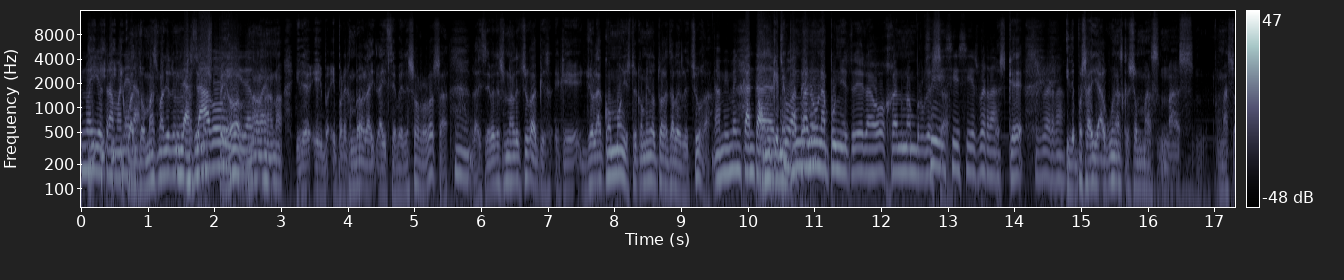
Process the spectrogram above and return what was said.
no hay y- otra y- y manera. cuanto más mayores Y nos las hacemos, lavo y peor. da no, no, no. Y, y- y, por ejemplo, la, la iceberg es horrorosa. Mm. La iceberg es una lechuga que, que yo la como y estoy comiendo toda la tarde lechuga. A mí me encanta la Aunque lechuga, me pongan pero- una puñetera hoja en una hamburguesa. Sí, sí, sí, es verdad. Es que Es verdad. y después hay algunas que son más más más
